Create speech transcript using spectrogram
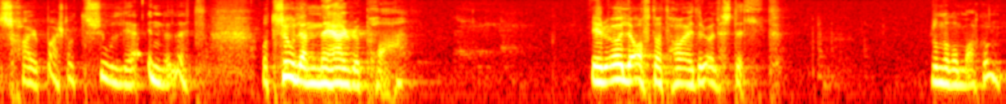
sårbart og utrolig innelitt og utrolig nære på. Jeg er øyelig ofte at jeg er øyelig stilt rundt om maken.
